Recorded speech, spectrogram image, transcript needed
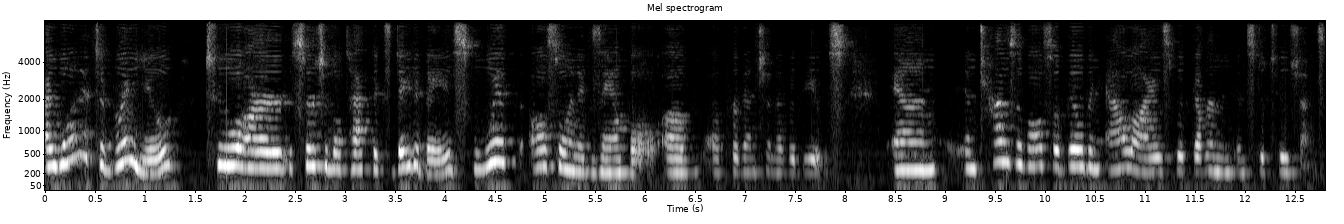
I wanted to bring you to our searchable tactics database with also an example of, of prevention of abuse. And in terms of also building allies with government institutions.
